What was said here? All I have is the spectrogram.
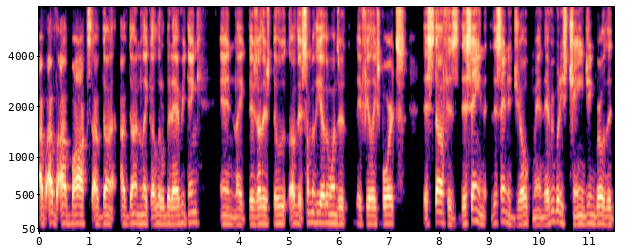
i've i've, I've boxed i've done i've done like a little bit of everything and like there's others those other some of the other ones are they feel like sports this stuff is this ain't this ain't a joke man everybody's changing bro the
